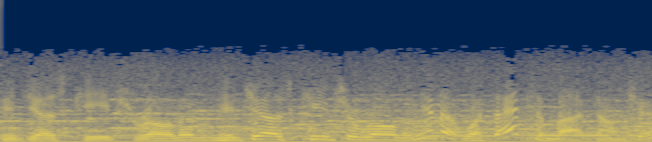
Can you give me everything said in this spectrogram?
he just keeps rolling, he just keeps a rolling. You know what that's about, don't you?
